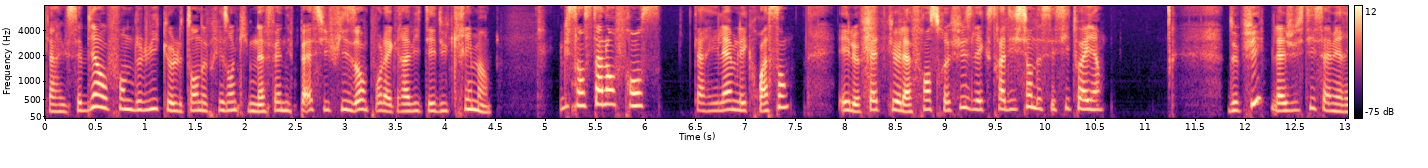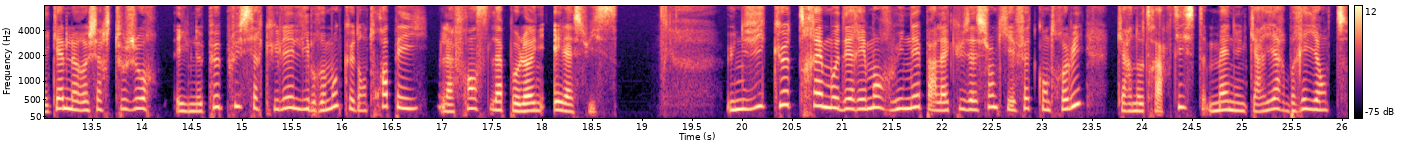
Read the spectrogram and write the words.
car il sait bien au fond de lui que le temps de prison qu'il n'a fait n'est pas suffisant pour la gravité du crime, il s'installe en France, car il aime les croissants et le fait que la France refuse l'extradition de ses citoyens. Depuis, la justice américaine le recherche toujours et il ne peut plus circuler librement que dans trois pays, la France, la Pologne et la Suisse. Une vie que très modérément ruinée par l'accusation qui est faite contre lui, car notre artiste mène une carrière brillante.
